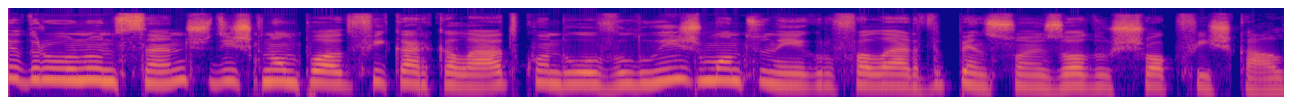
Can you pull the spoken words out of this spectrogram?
Pedro Nuno Santos diz que não pode ficar calado quando ouve Luís Montenegro falar de pensões ou do choque fiscal.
